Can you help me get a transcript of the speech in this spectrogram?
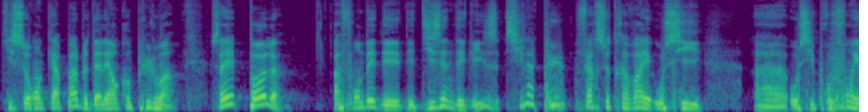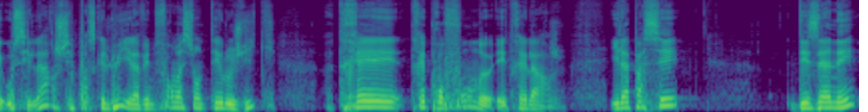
qui seront capables d'aller encore plus loin. Vous savez, Paul a fondé des, dizaines d'églises. S'il a pu faire ce travail aussi, euh, aussi profond et aussi large, c'est parce que lui, il avait une formation théologique très, très profonde et très large. Il a passé des années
